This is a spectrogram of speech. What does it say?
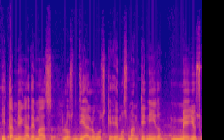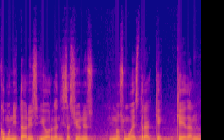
Y también además los diálogos que hemos mantenido, medios comunitarios y organizaciones nos muestra que quedan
